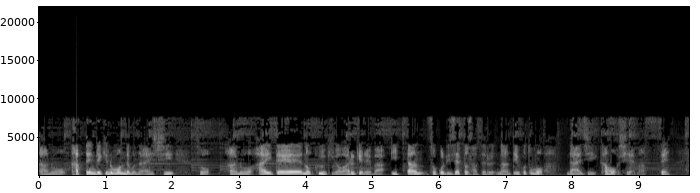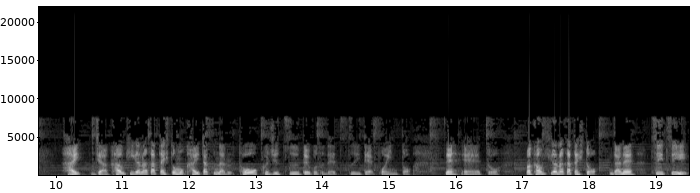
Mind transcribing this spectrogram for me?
あの、勝手にできるもんでもないし、そう、あの、相手の空気が悪ければ、一旦そこリセットさせるなんていうことも大事かもしれません。はい。じゃあ、買う気がなかった人も買いたくなるトーク術ということで、続いてポイント。ね、えっ、ー、と、まあ、買う気がなかった人がね、ついつい、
